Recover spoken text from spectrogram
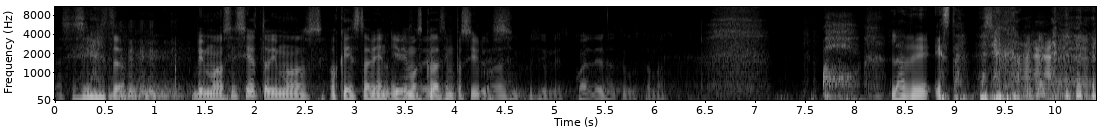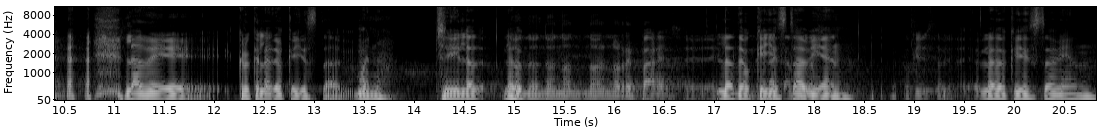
Ah, sí, es cierto. vimos, sí, es cierto, vimos Ok, está bien Ok, y vimos está bien. Cosas Imposibles. Cosas Imposibles. ¿Cuál de esas te gustó más? La de esta. la de... Creo que la de Ok está... Bueno, sí, la, la no, de, no, no, no, no, no repares. Eh, la de Ok la está bien. Ok, está bien. La de Ok está bien.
